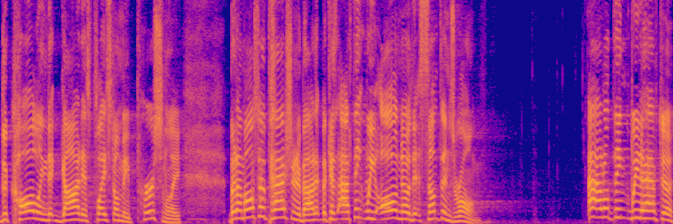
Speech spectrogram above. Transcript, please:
the calling that God has placed on me personally, but I'm also passionate about it because I think we all know that something's wrong. I don't think we'd have to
